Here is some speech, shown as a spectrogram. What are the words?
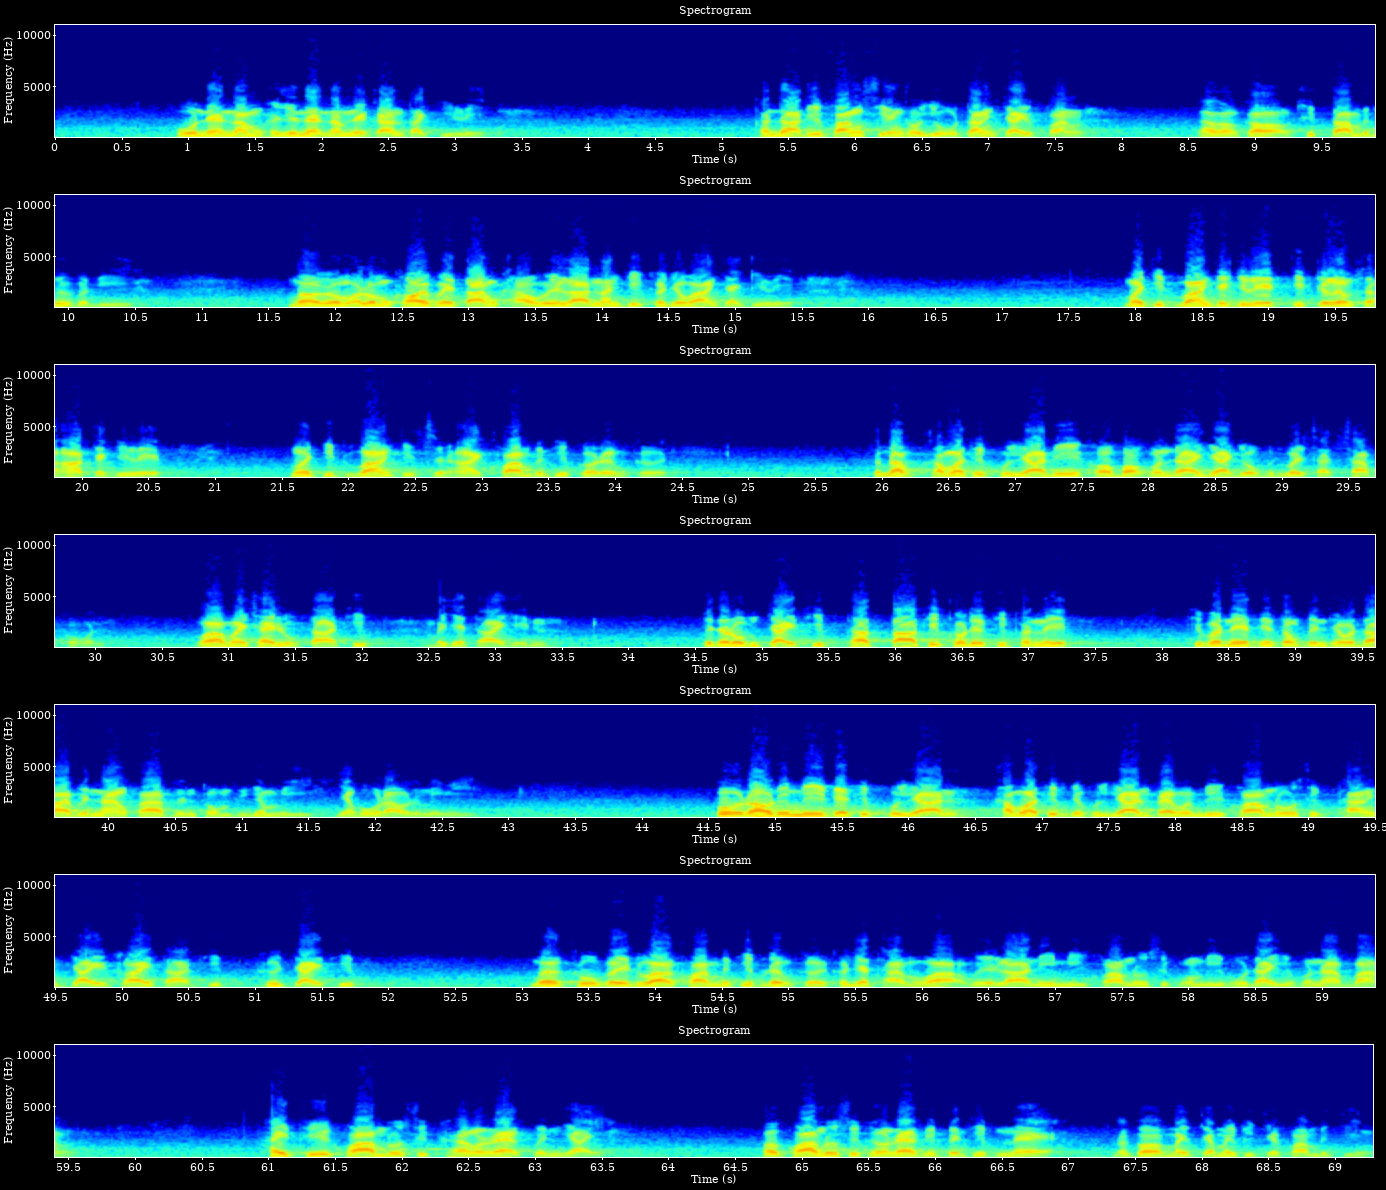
ำผู้แนะนำเขาจะแนะนำในการตัดกิเลสขณะที่ฟังเสียงเขาอยู่ตั้งใจฟัง แล้วก็คิดตามไปด้วยก็ดี เมื่ออารมณ์อารมณ์คล้อยไปตามเขาเวลานั้นจิตก็จะว่างจากกิเลส เมื่อจิตว่างจากกิเลสจิตก็เริ่มสะอาดจากกิเลส เมื่อจิตว่างจิตสะอาดความเป็นทิพย์ก็เริ่มเกิดสำหรับคำว่าทิพย์คุยานี่ขอบอกบรรดาญาโยมพุทธบริษัททราบก่อน ว่าไม่ใช่ลูกตาทิพย์ไม่ใช่ตาเห็น เป็นอารมณ์ใจทิพย์ถ้าตาทิพย์เขาเรียกทิพย์พเนตรทิพย์พเนตรเนี่ยต้องเป็นเทวดาเป็นนางฟ้าเป็นพรหมที่จะมี อย่างพวกเราจะไม่มี พวกเราได้มีแต่ทิพย์กุยานคำว่าทิพย์จะกุยานแปลว่ามีความรู้สึกทางใจคล้ายตาทิพย์คือใจทิพย์เมื่อครูก็เห็นว่าความเป็นทิพย์เริ่มเกิด เขาจะถามว่าเวลานี้มีความรู้สึกว่ามีผู้ใดอยู่ข้างหน้าบ้าง ให้ถือความรู้สึกครั้งแรกเป็นใหญ่ เพราะความรู้สึกครั้งแรกที่เป็นทิพย์แน่ แล้วก็ไม่จะไม่ผิดจากความเป็นจริง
